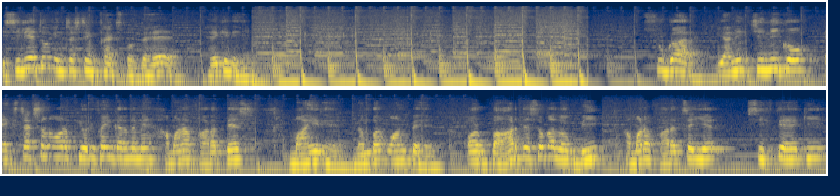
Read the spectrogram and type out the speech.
इसीलिए तो इंटरेस्टिंग फैक्ट्स बोलते हैं, है कि नहीं? सुगर यानी चीनी को एक्सट्रैक्शन और प्योरीफाइंग करने में हमारा भारत देश माहिर है नंबर वन पे है। और बाहर देशों का लोग भी हमारा भारत से ये सीखते हैं कि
